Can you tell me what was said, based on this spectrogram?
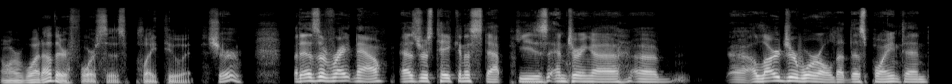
or what other forces play to it. Sure. But as of right now, Ezra's taken a step. He's entering a, a uh, a larger world at this point, and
